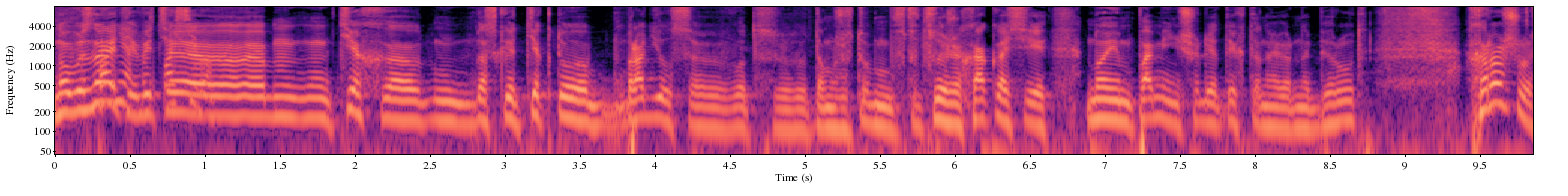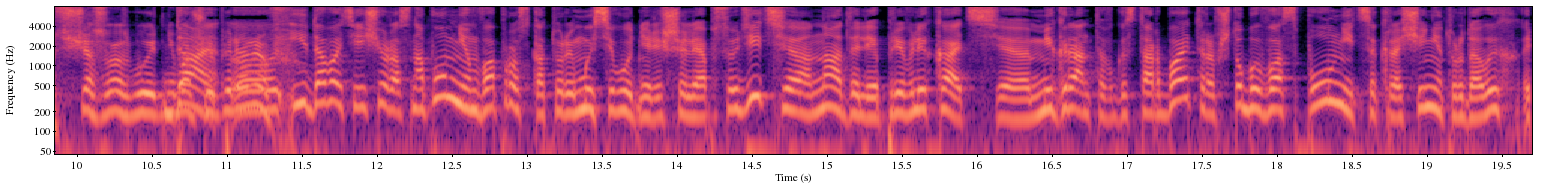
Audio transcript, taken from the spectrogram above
Но вы знаете, Понятно, ведь э, тех, э, так сказать, те, кто родился вот там же в, том, в, в той же Хакасии, но им поменьше лет, их-то, наверное, берут. Хорошо, сейчас у нас будет небольшой да, перерыв. Э, и давайте еще раз напомним вопрос, который мы сегодня решили обсудить. Надо ли привлекать э, мигрантов-гастарбайтеров, чтобы восполнить сокращение трудовых э,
